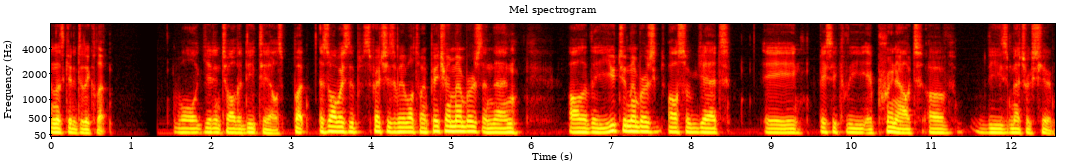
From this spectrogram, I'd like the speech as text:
And let's get into the clip. We'll get into all the details. But as always, the spreadsheet is available to my Patreon members. And then all of the YouTube members also get a basically a printout of these metrics here.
